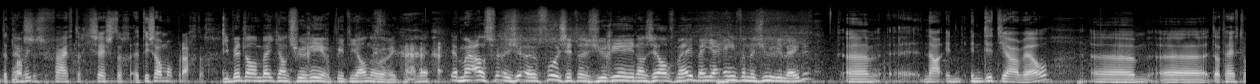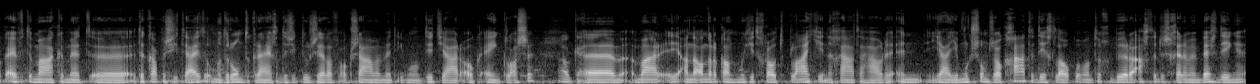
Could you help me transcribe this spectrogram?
de klasses 50, 60, het is allemaal prachtig. Je bent al een beetje aan het jureren, Pieter Jan, hoor ik. Maar, maar als voorzitter, jureer je dan zelf mee? Ben jij een van de juryleden? Ehm, eh, nou, in, in dit jaar wel. Ehm, eh, dat heeft ook even te maken met de capaciteit om het rond te krijgen. Dus ik doe zelf ook samen met iemand dit jaar ook één klasse. Oké. Maar ja, aan de andere kant moet je het grote plaatje in de gaten houden. En ja, je moet soms ook gaten dichtlopen. Want er gebeuren achter de schermen best dingen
